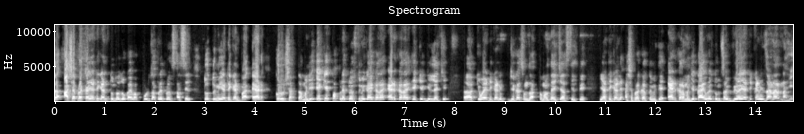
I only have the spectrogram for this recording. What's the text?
तर अशा प्रकारे या ठिकाणी तुमचा जो काही पुढचा प्रेफरन्स असेल तो तुम्ही या ठिकाणी पहा ऍड करू शकता. म्हणजे एक एक प्रेफरन्स तुम्ही काय करा ऍड करा एक एक जिल्ह्याची किंवा या ठिकाणी जे काय समजा तुम्हाला द्यायचे असतील ते या ठिकाणी अशा प्रकारे तुम्ही ते ऍड करा. म्हणजे काय होईल तुमचा वेळ या ठिकाणी जाणार नाही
